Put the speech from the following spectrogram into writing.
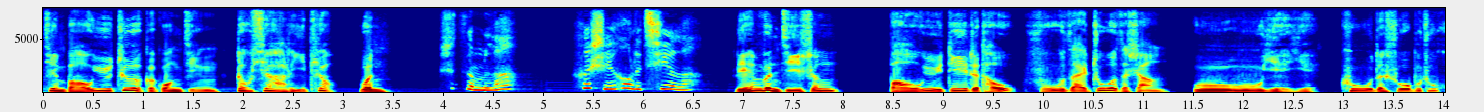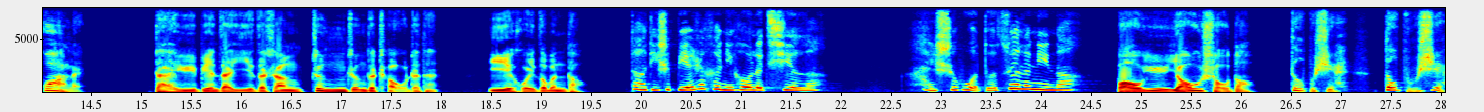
见宝玉这个光景，倒吓了一跳，问：“是怎么了？和谁怄了气了？”连问几声，宝玉低着头伏在桌子上，呜呜咽咽，哭得说不出话来。黛玉便在椅子上怔怔地瞅着他，一会子问道：“到底是别人和你怄了气了，还是我得罪了你呢？”宝玉摇手道：“都不是，都不是。”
